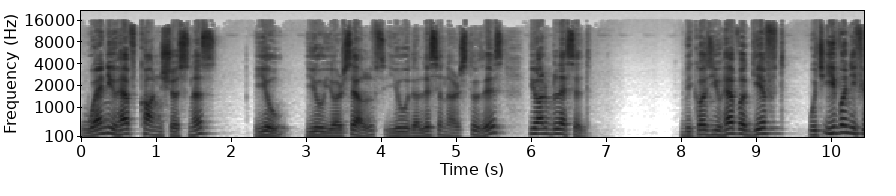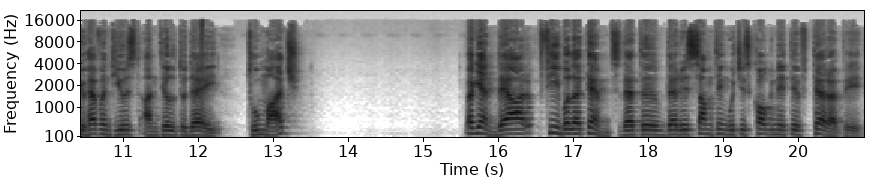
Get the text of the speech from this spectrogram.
when you have consciousness, you, you yourselves, you, the listeners to this, you are blessed. Because you have a gift which even if you haven't used until today too much, Again, there are feeble attempts that uh, there is something which is cognitive therapy,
